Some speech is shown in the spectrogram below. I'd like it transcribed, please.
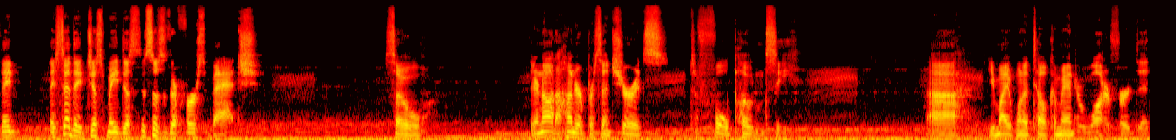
they they said they just made this. This is their first batch, so they're not hundred percent sure it's to full potency. Uh, you might want to tell Commander Waterford that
